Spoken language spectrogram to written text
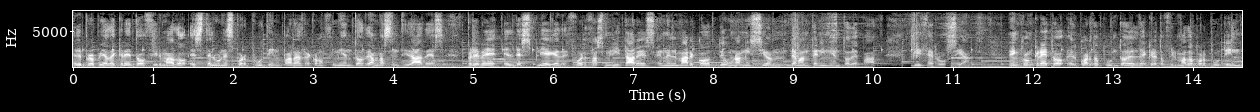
El propio decreto firmado este lunes por Putin para el reconocimiento de ambas entidades prevé el despliegue de fuerzas militares en el marco de una misión de mantenimiento de paz, dice Rusia. En concreto, el cuarto punto del decreto firmado por Putin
